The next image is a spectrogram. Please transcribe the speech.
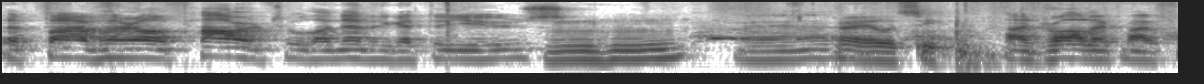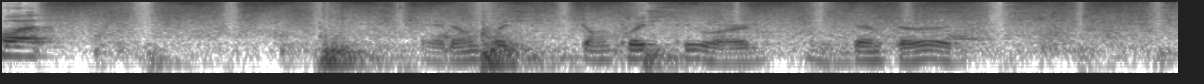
That five hundred dollar power tool I never get to use. Mm-hmm. Uh, All right, let's see. hydraulic my foot. Yeah, don't push, don't push too hard. Dent the hood.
